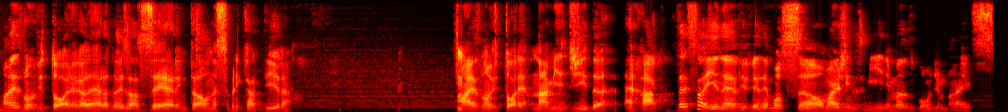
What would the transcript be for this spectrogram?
Mais uma vitória, galera. 2 a 0 então nessa brincadeira. Mais uma vitória na medida. É rápido, é isso aí, né? Vivendo emoção, margens mínimas, bom demais.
